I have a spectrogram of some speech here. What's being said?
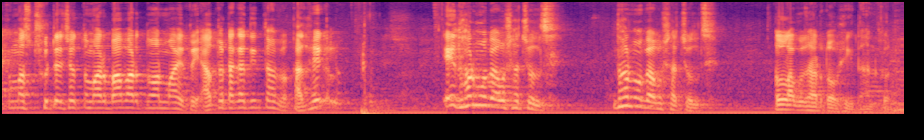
এক মাস ছুটেছে তোমার বাবার, তোমার মায়ের, তো এত টাকা দিতে হবে, কাজ হয়ে গেল। এই ধর্ম ব্যবসা চলছে ধর্ম ব্যবসা চলছে। আল্লাহ বুঝার তৌফিক দান করুন।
